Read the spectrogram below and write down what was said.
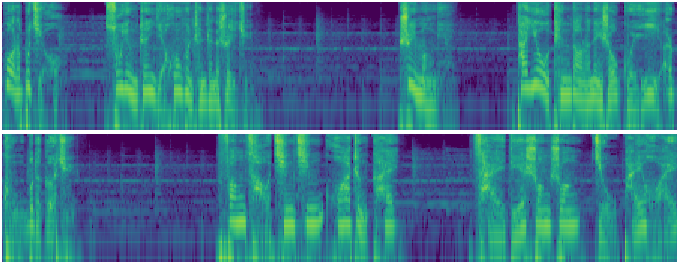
过了不久，苏应真也昏昏沉沉的睡去。睡梦里，他又听到了那首诡异而恐怖的歌曲：“芳草青青花正开，彩蝶双双久徘徊。”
